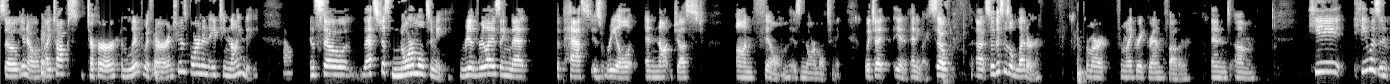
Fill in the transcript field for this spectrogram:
So, you know, I talked to her and lived with her, and she was born in 1890. Wow. And so that's just normal to me, Re- realizing that the past is real and not just on film is normal to me, which I, you know, anyway. So, uh, so this is a letter from our, from my great grandfather. And, um, he, he was an,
